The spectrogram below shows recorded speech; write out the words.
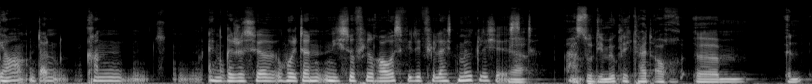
ja, und dann kann ein Regisseur holt dann nicht so viel raus, wie vielleicht möglich ist. Ja. Hast du die Möglichkeit auch ähm, in,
